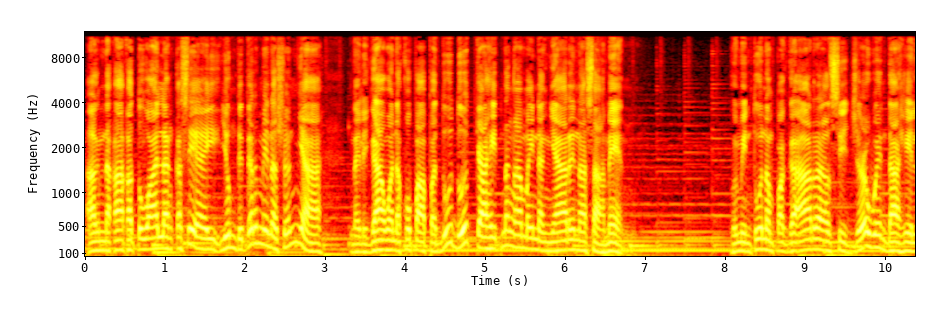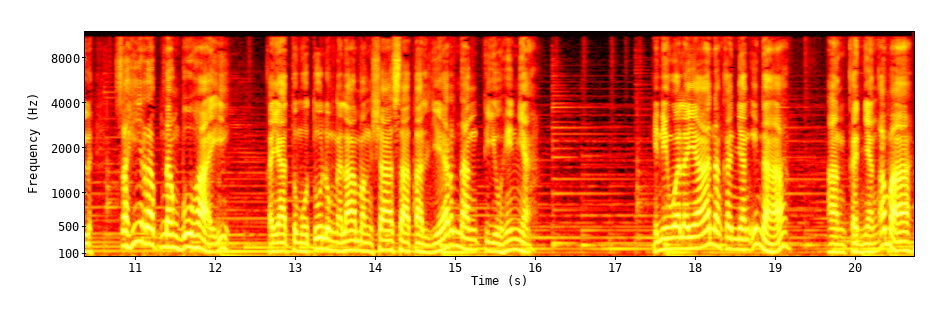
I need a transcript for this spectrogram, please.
Ang nakakatuwa lang kasi ay yung determinasyon niya na ligawan ako papadudot kahit na nga may nangyari na sa amin. Huminto ng pag-aaral si Jerwin dahil sa hirap ng buhay kaya tumutulong na lamang siya sa talyer ng tiyuhin niya. Hiniwalayan ng kanyang ina, ang kanyang ama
